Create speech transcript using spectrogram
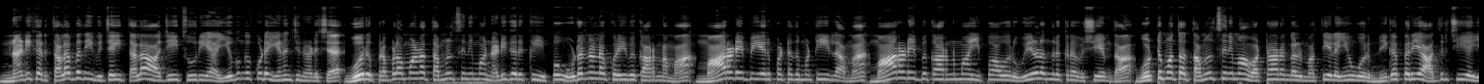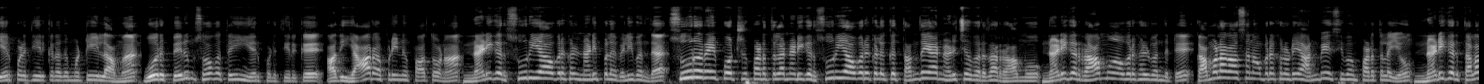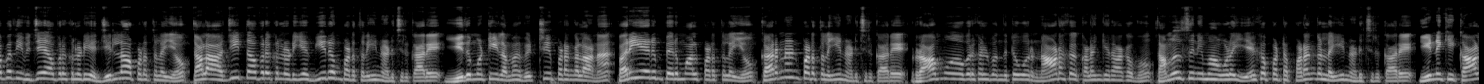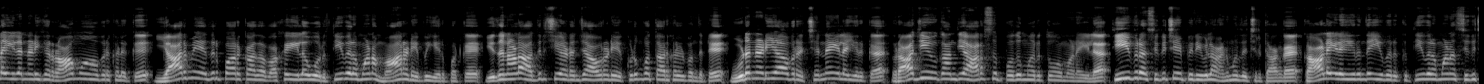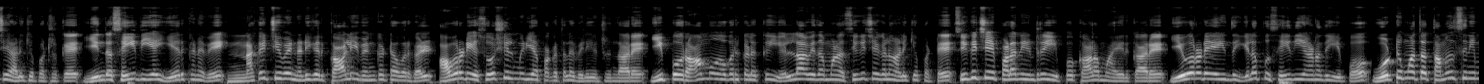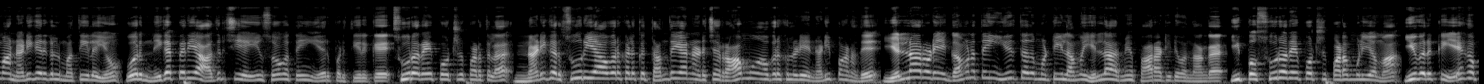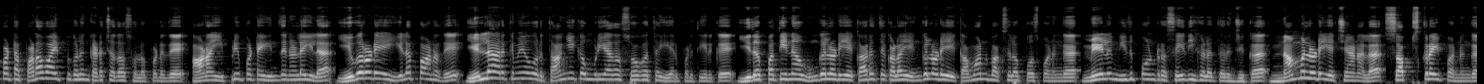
நடிகர் தளபதி விஜய் தலா அஜய் சூர்யா இவங்க கூட இணைஞ்சு நடிச்ச ஒரு பிரபலமான தமிழ் சினிமா நடிகருக்கு இப்போ உடல்நல குறைவு காரணமா மாரடைப்பு ஏற்பட்டது மட்டும் இல்லாம மாரடைப்பு காரணமா இப்போ அவர் உயிரிழந்திருக்கிற விஷயம் தான் ஒட்டுமொத்த தமிழ் சினிமா வட்டாரங்கள் மத்தியிலையும் ஒரு மிகப்பெரிய அதிர்ச்சியை ஏற்படுத்தி இருக்கிறது மட்டும் இல்லாம ஒரு பெரும் சோகத்தையும் ஏற்படுத்தி இருக்கு அது யார் அப்படின்னு பார்த்தோம்னா நடிகர் சூர்யா அவர்கள் நடிப்புல வெளிவந்த சூரரை போற்று படத்துல நடிகர் சூர்யா அவர்களுக்கு தந்தையா நடிச்சவர் தான் ராமு. நடிகர் ராமு அவர்கள் வந்துட்டு கமலஹாசன் அவர்களுடைய அன்பே சிவம் படத்திலையும் நடிகர் தளபதி விஜய் அவர்களுடைய ஜில்லா படத்திலையும் தலா அஜித் அவர்களுடைய வீரம் படத்திலையும் நடிச்சிருக்காரு. இது மட்டும் இல்லாம வெற்றி படங்களான பரியேறும் பெருமாள் படத்திலையும் கர்ணன் படத்திலையும் நடிச்சிருக்காரு. ராமு அவர்கள் வந்துட்டு ஒரு நாடக கலைஞராகவும் தமிழ் சினிமாவுல ஏகப்பட்ட படங்கள்லையும் நடிச்சிருக்காரு. இன்னைக்கு காலையில நடிகர் ராமு அவர்களுக்கு யாருமே எதிர்பார்க்காத வகையில ஒரு தீவிரமான மாரடைப்பு ஏற்பட்டு இதனால அதிர்ச்சி அடைஞ்ச அவருடைய குடும்பத்தார்கள் வந்துட்டு உடனடியா அவரை சென்னையில இருக்க ராஜீவ் காந்தி அரசு பொது மருத்துவமனையில தீவிர சிகிச்சை பிரிவில் அனுமதிச்சிருக்காங்க. காலையில இருந்தே இவருக்கு தீவிரமான சிகிச்சை அளிக்கப்பட்டிருக்கு. இந்த செய்தியை ஏற்கனவே நகைச்சுவை நடிகர் காளி வெங்கட் அவர்கள் அவருடைய சோசியல் மீடியா பக்கத்துல வெளியிட்டிருந்தாரு. இப்போ ராமு அவர்களுக்கு எல்லா விதமான சிகிச்சைகளும் அளிக்கப்பட்டு சிகிச்சை பலனின்றி இப்போ காலமாயிருக்காரு. இவருடைய இந்த இழப்பு செய்தியானது இப்போ ஒட்டுமொத்த தமிழ் சினிமா நடிகர்கள் மத்தியிலையும் ஒரு மிகப்பெரிய அதிர்ச்சியையும் சோகத்தையும் ஏற்படுத்தி இருக்கு சூரரை போற்று படத்துல நடிகர் சூர்யா அவர்களுக்கு தந்தையா நடிச்ச ராமு அவர்களுடைய நடிப்பானது எல்லாருடைய கவனத்தையும் ஈர்த்தது மட்டும் இல்லாம எல்லாருமே பாராட்டிட்டு வந்தாங்க. இப்போ சூரரை போற்று படம் மூலியமா இவருக்கு ஏகப்பட்ட பட வாய்ப்புகளும் கிடைச்சதா சொல்லப்படுது. ஆனா இப்படிப்பட்ட இந்த நிலையில இவருடைய இழப்பானது எல்லாருக்குமே ஒரு தாங்கிக்க முடியாத சோகத்தை ஏற்படுத்தி இருக்கு இத பத்தின உங்களுடைய கருத்துக்களை எங்களுடைய கமெண்ட் பாக்ஸ்ல போஸ்ட் பண்ணுங்க. மேலும் இது போன்ற செய்திகளை தெரிஞ்சுக்க நம்மளுடைய சேனலை சப்ஸ்கிரைப் பண்ணுங்க.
